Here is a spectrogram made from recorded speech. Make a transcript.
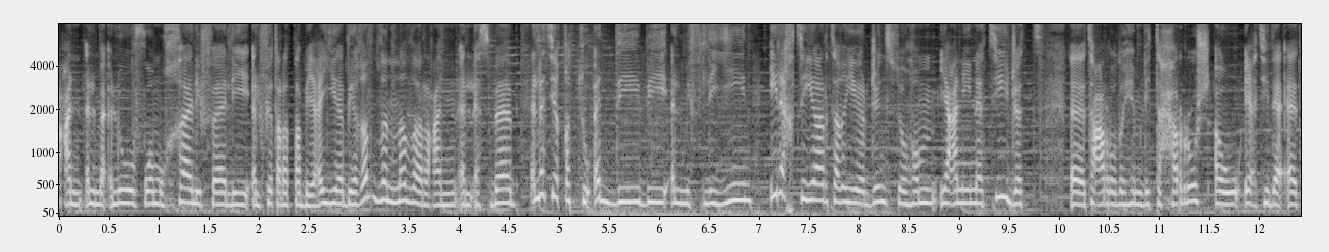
عن المألوف ومخالفة للفطرة الطبيعية بغض النظر عن الأسباب التي قد تؤدي بالمثليين إلى اختيار تغيير جنسهم يعني نتيجة آه، تعرضهم للتحرش أو اعتداءات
